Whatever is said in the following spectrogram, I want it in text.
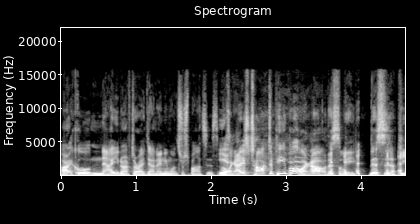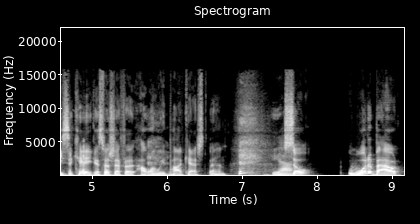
all right, cool. Now you don't have to write down anyone's responses. I was Uh-huh. Yeah. like, I just talk to people. I'm like, oh, this will be this is a piece of cake, especially after how long we'd podcast then. Yeah. So, what about?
